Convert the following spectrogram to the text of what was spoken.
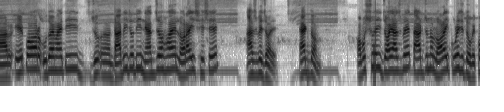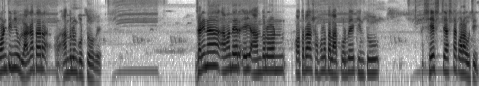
আর এরপর উদয় মাইতি দাবি যদি ন্যায্য হয়, লড়াই শেষে আসবে জয়। একদম। অবশ্যই জয় আসবে, তার জন্য লড়াই করে যেতে হবে কন্টিনিউ লাগাতার আন্দোলন করতে হবে। জানি না আমাদের এই আন্দোলন কতটা সফলতা লাভ করবে, কিন্তু শেষ চেষ্টা করা উচিত।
